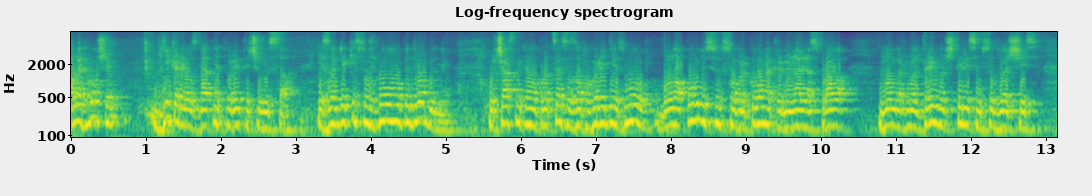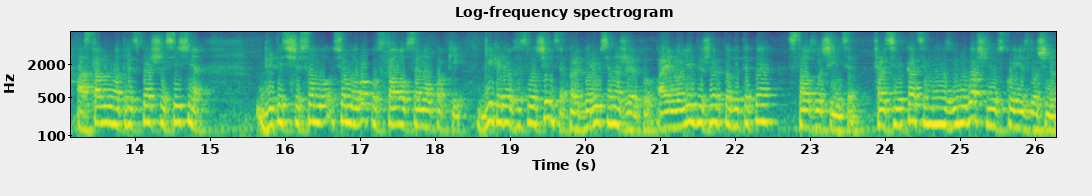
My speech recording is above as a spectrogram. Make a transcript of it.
Але гроші дікарів здатні творити чудеса. І завдяки службовому підробленню учасниками процесу за попередньою була повністю сфабрикована кримінальна справа номер 0304726, а станом на 31 січня 2007 року стало все навпаки. Дікарєв зі злочинця перетворився на жертву, а інвалід жертва ДТП став злочинцем. Фальсифікація мого звинувачення у скоєнні злочину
